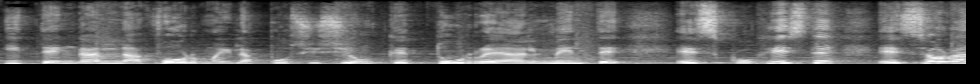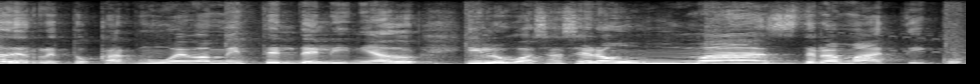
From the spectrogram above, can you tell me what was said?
y tengan la forma y la posición que tú realmente escogiste, es hora de retocar nuevamente el delineador y lo vas a hacer aún más dramático.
